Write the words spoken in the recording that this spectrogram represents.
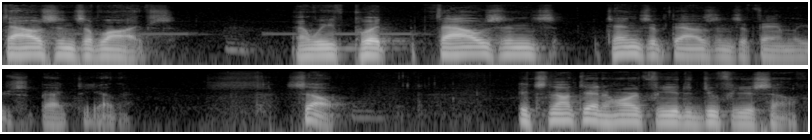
thousands of lives. And we've put thousands, tens of thousands of families back together. So, it's not that hard for you to do for yourself.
